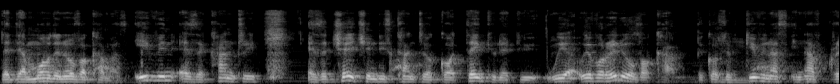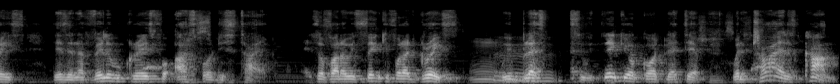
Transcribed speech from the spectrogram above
that they are more than overcomers. Even as a country, as a church in this country, oh God, thank you that we, we, are, we have already overcome because you've given us enough grace. There's an available grace for us for this time. And so, Father, we thank you for that grace. We bless you. We thank you, oh God, that uh, when trials come,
